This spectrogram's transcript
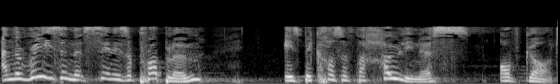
And the reason that sin is a problem is because of the holiness of God.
